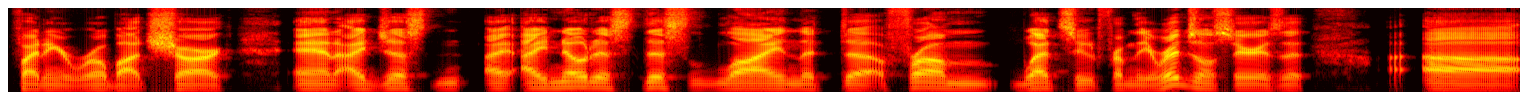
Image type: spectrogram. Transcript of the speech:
fighting a robot shark, and I just I, I noticed this line that uh, from wetsuit from the original series that uh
